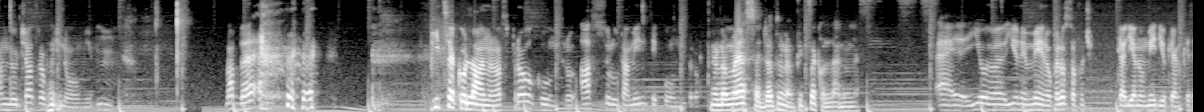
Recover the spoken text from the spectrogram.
Hanno già troppi nomi. Mm. Vabbè. Pizza con l'ananas, pro o contro? Assolutamente contro. Non ho mai assaggiato una pizza con l'ananas. Eh, io, io nemmeno, però sto facendo italiano medio che anche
